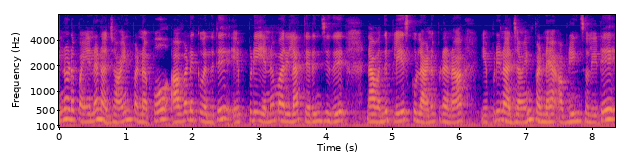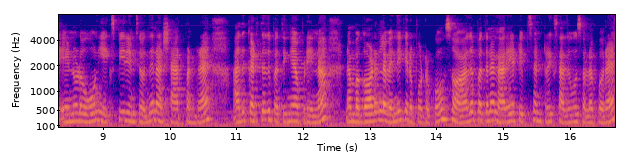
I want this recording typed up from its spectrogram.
என்னோட பையனை நான் ஜாயின் பண்ணப்போ அவனுக்கு வந்துட்டு எப்படி என்ன மாதிரிலாம் தெரிஞ்சுது நான் வந்து ப்ளே ஸ்கூலில் அனுப்புனேன்னா எப்படி நான் ஜாயின் பண்ணேன் அப்படின்னு சொல்லிட்டு என்னோட ஓன் எக்ஸ்பீரியன்ஸை வந்து நான் ஷேர் பண்ணுறேன் அதுக்கு அடுத்தது பார்த்தீங்க அப்படின்னா நம்ம கார்டனில் வெந்தயக்கீரை போட்டிருக்கோம். ஸோ அதை பற்றின நிறைய டிப்ஸ் அண்ட் ட்ரிக்ஸ் அதுவும் சொல்ல போகிறேன்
